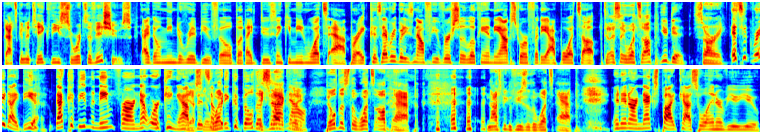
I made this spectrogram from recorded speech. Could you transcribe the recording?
That's going to take these sorts of issues. I don't mean to rib you, Phil, but I do think you mean WhatsApp, right? Because everybody's now feverishly looking in the App Store for the app What's Up. Did I say What's Up? You did. Sorry. It's a great idea. That could be the name for our networking app yes, that somebody what, could build us exactly. right now. Build us the What's Up app. Not to be confused with the WhatsApp. And in our next podcast, we'll interview you.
